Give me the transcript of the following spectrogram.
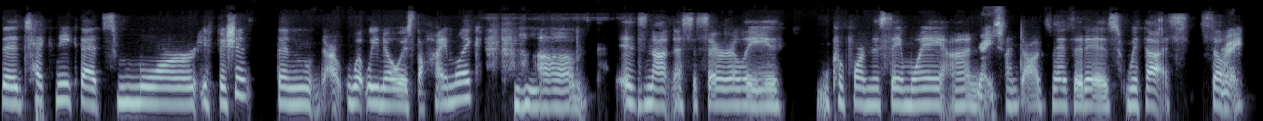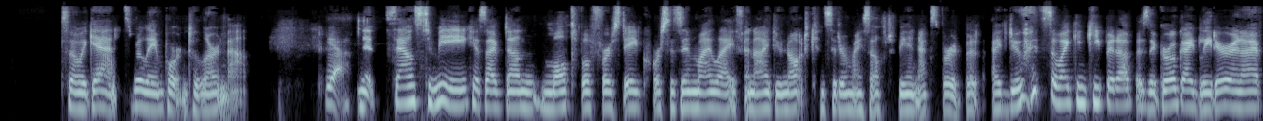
the technique that's more efficient than what we know is the Heimlich, mm-hmm. um, is not necessarily perform the same way on right. on dogs as it is with us. So right. So again, it's really important to learn that. Yeah. And it sounds to me because I've done multiple first aid courses in my life and I do not consider myself to be an expert, but I do it so I can keep it up as a girl guide leader and I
